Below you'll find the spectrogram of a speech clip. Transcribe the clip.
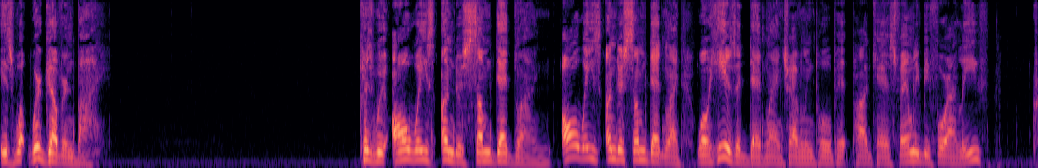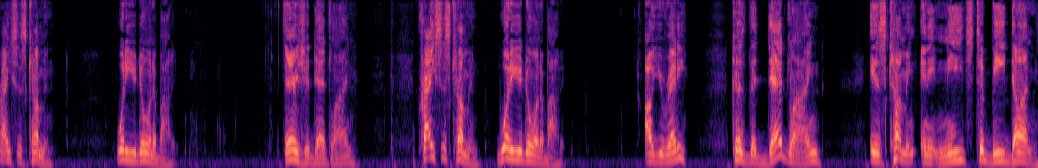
is what we're governed by. Because we're always under some deadline, always under some deadline. Well, here's a deadline, Traveling Pulpit Podcast family. Before I leave, Christ is coming. What are you doing about it? There's your deadline. Christ is coming. What are you doing about it? Are you ready? Because the deadline is coming and it needs to be done.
